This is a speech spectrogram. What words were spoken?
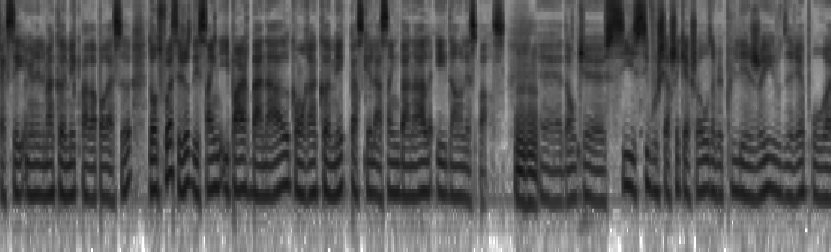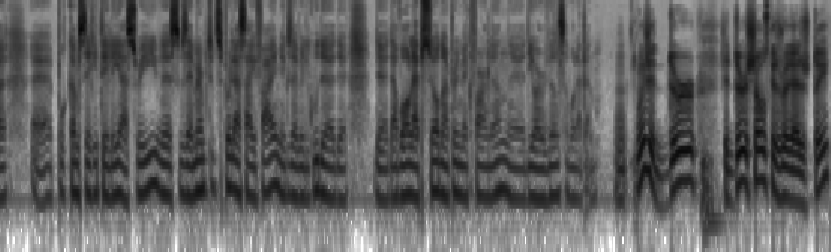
Fait que c'est un élément comique par rapport à ça. D'autres fois, c'est juste des scènes hyper banales qu'on rend comiques parce que la scène banale est dans l'espace. Mhm. Euh, donc, euh, si, si vous cherchez quelque chose un peu plus léger, je vous dirais, pour, euh, pour comme série télé à suivre, si vous aimez un petit peu la sci-fi, mais que vous avez le goût de- de- de- d'avoir l'absurde un peu de McFarlane, euh, The Orville, ça vaut la peine. Mm. Moi, j'ai deux, j'ai deux choses que je veux rajouter,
